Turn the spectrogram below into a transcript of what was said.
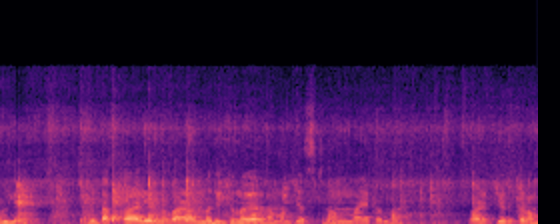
ഉള്ളി. ഇത് തക്കാളി ഒന്ന് വഴന്ന് കിട്ടുന്ന വരെ നമ്മൾ ജസ്റ്റ് നന്നായിട്ടൊന്ന് വഴറ്റിയെടുക്കണം.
